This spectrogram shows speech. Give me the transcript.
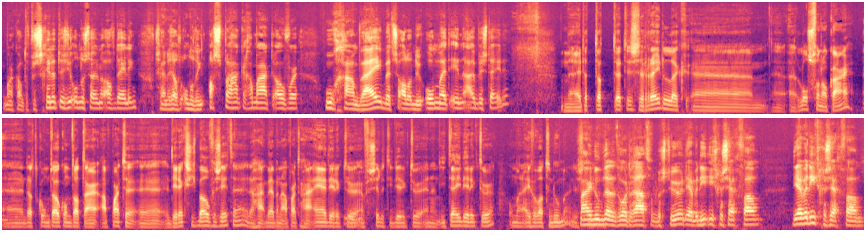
markante verschillen tussen die ondersteunende afdeling? Of zijn er zelfs onderling afspraken gemaakt over hoe gaan wij met z'n allen nu om met in- uitbesteden? Nee, dat, dat, dat is redelijk uh, los van elkaar. Uh, dat komt ook omdat daar aparte directies boven zitten. we hebben een aparte HR-directeur, een facility-directeur en een IT-directeur, om maar even wat te noemen. Dus maar je noemde het woord raad van bestuur. Die hebben niet iets gezegd van. Die hebben niet gezegd van.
